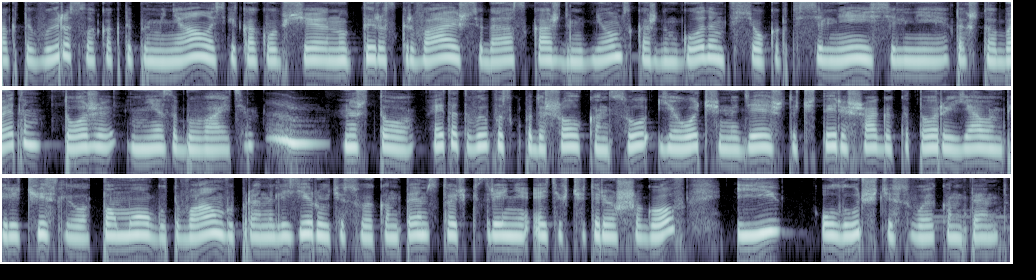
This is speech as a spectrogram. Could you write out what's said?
как ты выросла, как ты поменялась, и как вообще, ну, ты раскрываешься, да, с каждым днем, с каждым годом, все как-то сильнее и сильнее. Так что об этом тоже не забывайте. Ну что, этот выпуск подошел к концу. Я очень надеюсь, что четыре шага, которые я вам перечислила, помогут вам. Вы проанализируете свой контент с точки зрения этих четырех шагов и улучшите свой контент.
